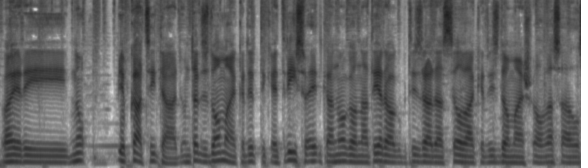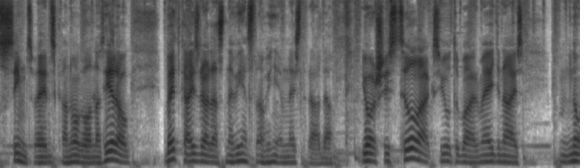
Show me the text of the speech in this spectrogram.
Vai arī, nu, jebkā citādi. Un tad es domāju, ka ir tikai trīs veidi, kā nogalināt ieraugu, bet izrādās cilvēki ir izdomājuši vēl vesels simts veidus, kā nogalināt ieraugu. Bet, kā izrādās, neviens no viņiem nestrādā. Jo šis cilvēks YouTube ir mēģinājis nu,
